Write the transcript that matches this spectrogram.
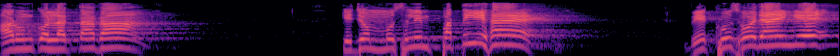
और उनको लगता था कि जो मुस्लिम पति है, वे खुश हो जाएँगे।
